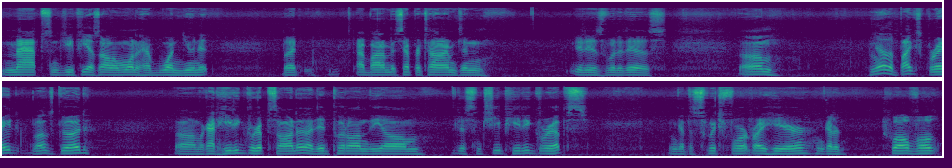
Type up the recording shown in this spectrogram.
maps and GPS all in one and have one unit. But I bought them at separate times and it is what it is. Um, yeah, the bike's great, runs good. Um, I got heated grips on it. I did put on the um, just some cheap heated grips. Got the switch for it right here. I got a 12 volt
